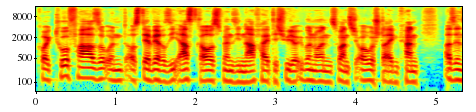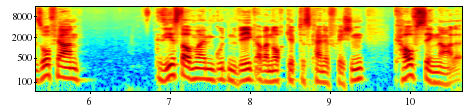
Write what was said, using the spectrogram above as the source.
Korrekturphase und aus der wäre sie erst raus, wenn sie nachhaltig wieder über 29 Euro steigen kann. Also insofern, sie ist auf einem guten Weg, aber noch gibt es keine frischen Kaufsignale.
